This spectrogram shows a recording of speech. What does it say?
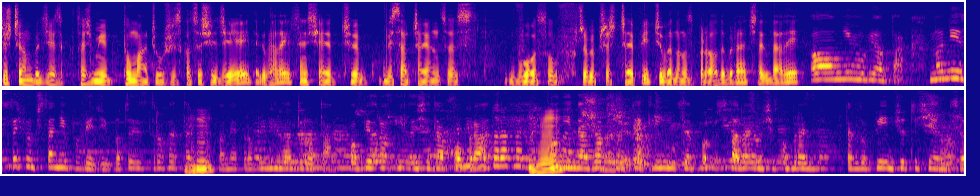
Czy jeszcze on będzie, ktoś mi tłumaczył wszystko, co się dzieje i tak dalej? W sensie, czy wystarczająco jest włosów, żeby przeszczepić, czy będą z brody brać i tak dalej? Oni mówią tak, no nie jesteśmy w stanie powiedzieć, bo to jest trochę tak, Mhm. pan jak robili na drutach. Pobiorą ile się da pobrać. Mhm. Oni na zawsze w tej klinice po, starają się pobrać tak do 5 tysięcy.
